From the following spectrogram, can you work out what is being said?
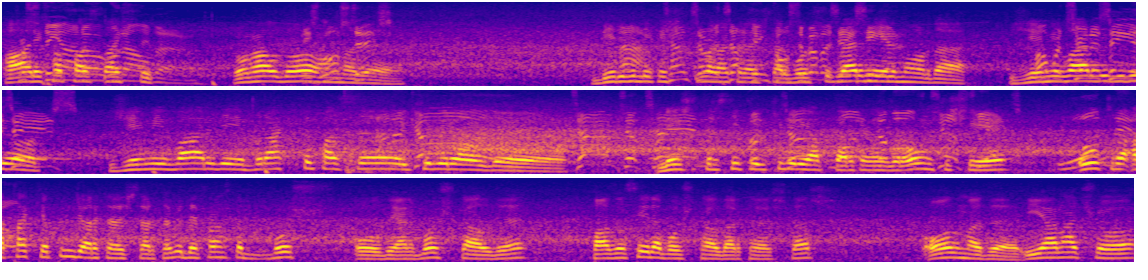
Harika paslaştık. Ronaldo. İt. Bir birlik eşitlik var arkadaşlar. Boşluk vermeyelim orada. Jamie Vardy gidiyor. Jamie Vardy bıraktı pası. 2-1 oldu. Down to 10, Leicester City but 2-1 don't yaptı arkadaşlar. ball 10 just kişi. Ultra 1-0. atak yapınca arkadaşlar tabi defans da boş oldu yani boş kaldı. Fazlasıyla boş kaldı arkadaşlar. Olmadı. Iheanacho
